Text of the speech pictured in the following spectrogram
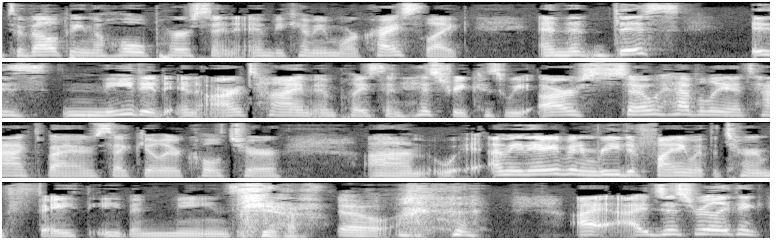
developing the whole person and becoming more Christ-like and that this is needed in our time and place in history because we are so heavily attacked by our secular culture um, I mean, they're even redefining what the term faith even means. Yeah. So I, I just really think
